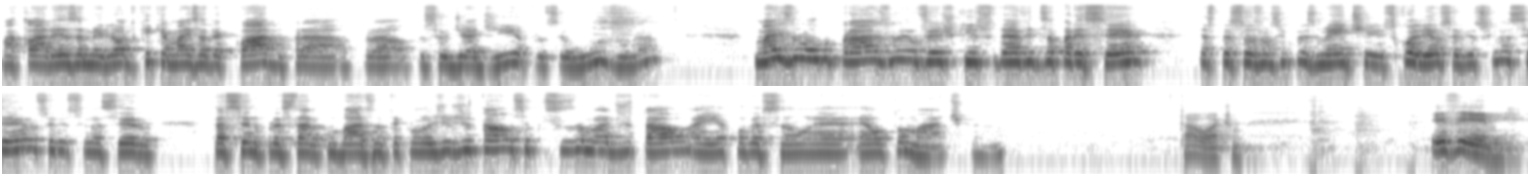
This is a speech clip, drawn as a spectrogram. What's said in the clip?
uma clareza melhor do que é mais adequado para o seu dia a dia, para o seu uso, né? Mas no longo prazo eu vejo que isso deve desaparecer e as pessoas vão simplesmente escolher o serviço financeiro, o serviço financeiro está sendo prestado com base na tecnologia digital, você precisa moeda digital, aí a conversão é, é automática. Né? Tá ótimo. EVM,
